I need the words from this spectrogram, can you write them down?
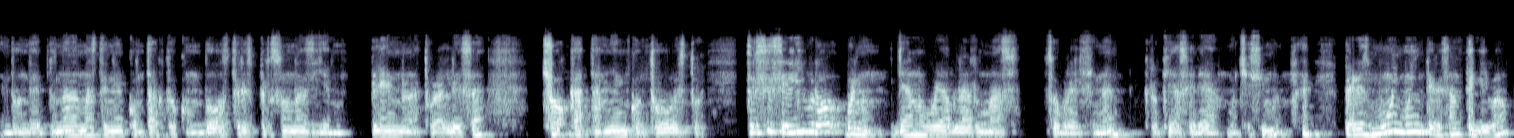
en donde pues nada más tenía contacto con dos, tres personas y en plena naturaleza, choca también con todo esto. Entonces el libro, bueno, ya no voy a hablar más sobre el final, creo que ya sería muchísimo, pero es muy, muy interesante el libro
